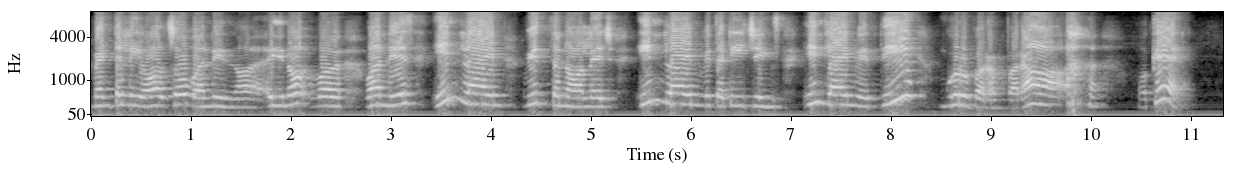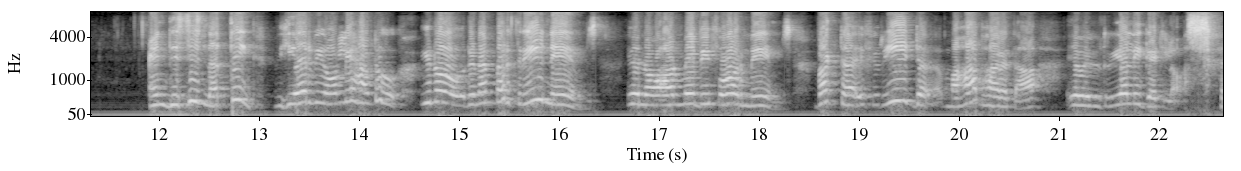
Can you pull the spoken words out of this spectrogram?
mentally also one is, uh, you know, one is in line with the knowledge, in line with the teachings, in line with the Guru Parampara. okay. And this is nothing. Here we only have to, you know, remember three names you know, or maybe four names. But uh, if you read Mahabharata, you will really get lost,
